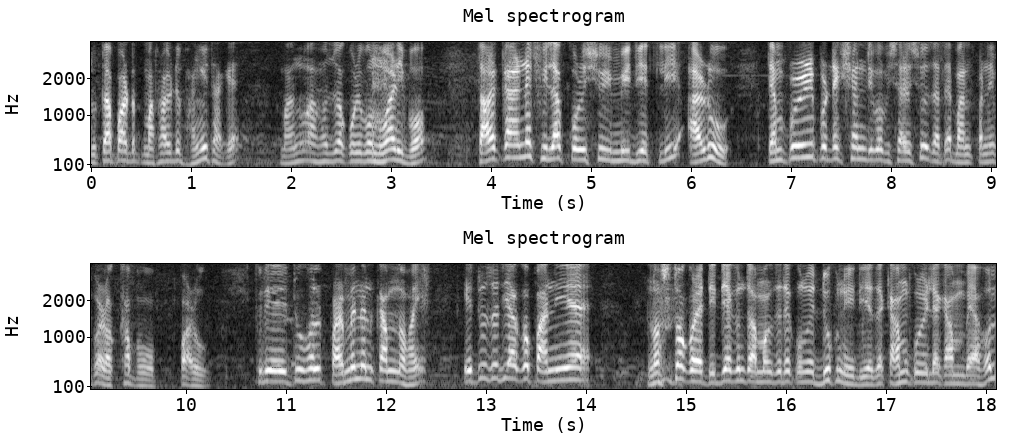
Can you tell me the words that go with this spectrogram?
দুটা পাৰ্টত মাথাউৰিটো ভাঙি থাকে মানুহ অহা যোৱা কৰিব নোৱাৰিব। তাৰ কাৰণে ফিল আপ কৰিছোঁ ইমিডিয়েটলি আৰু টেম্পৰেৰী প্ৰটেকশ্যন দিব বিচাৰিছোঁ যাতে বানপানীৰ পৰা ৰক্ষা পাব পাৰোঁ। কিন্তু এইটো হ'ল পাৰ্মানেণ্ট কাম নহয়। এইটো যদি আকৌ পানীয়ে নষ্ট কৰে তেতিয়া কিন্তু আমাক যাতে কোনোৱে দুখ নিদিয়ে যে কাম কৰিলে কাম বেয়া হ'ল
